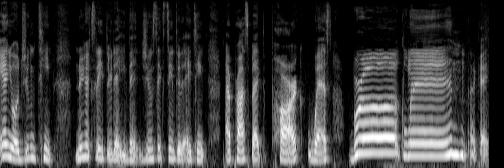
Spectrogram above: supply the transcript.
annual Juneteenth New York City three day event, June 16th through the 18th at Prospect Park West Brooklyn. Okay.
